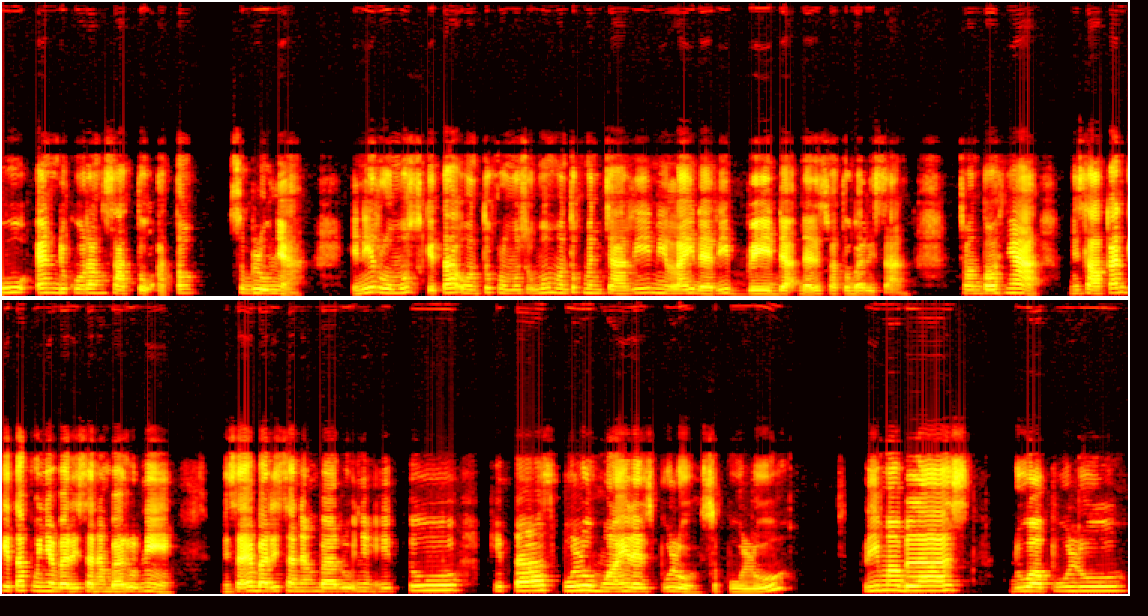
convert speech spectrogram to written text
UN dikurang 1 atau sebelumnya. Ini rumus kita untuk rumus umum untuk mencari nilai dari beda dari suatu barisan. Contohnya, misalkan kita punya barisan yang baru nih. Misalnya barisan yang barunya itu kita 10 mulai dari 10. 10, 15, 20,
